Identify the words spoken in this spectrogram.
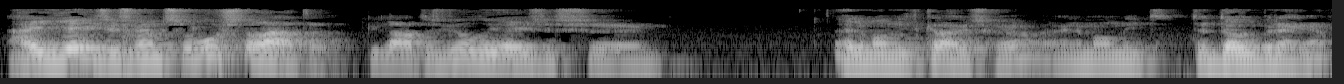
hij Jezus wenste los te laten. Pilatus wilde Jezus uh, helemaal niet kruisigen, helemaal niet te dood brengen.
